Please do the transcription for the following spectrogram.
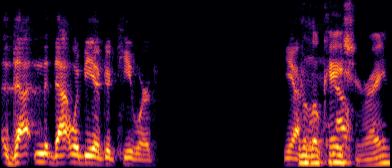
That that would be a good keyword. Yeah, For the location, right?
